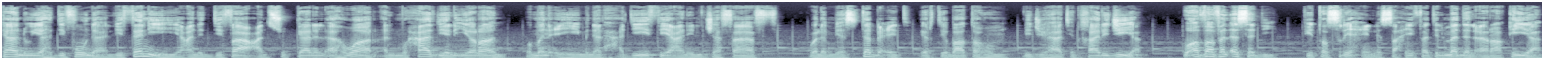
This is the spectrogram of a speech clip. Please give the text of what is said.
كانوا يهدفون لثنيه عن الدفاع عن سكان الأهوار المحاذية لإيران ومنعه من الحديث عن الجفاف. ولم يستبعد ارتباطهم بجهات خارجية. وأضاف الأسدي في تصريح لصحيفة المدى العراقية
